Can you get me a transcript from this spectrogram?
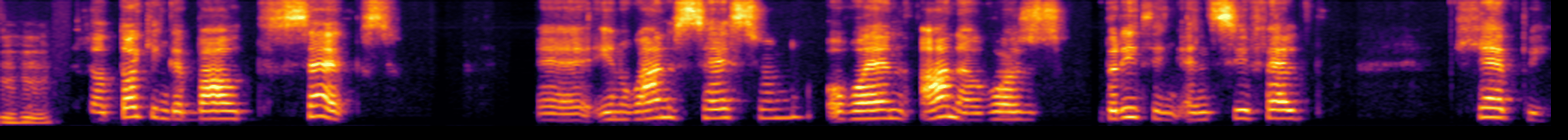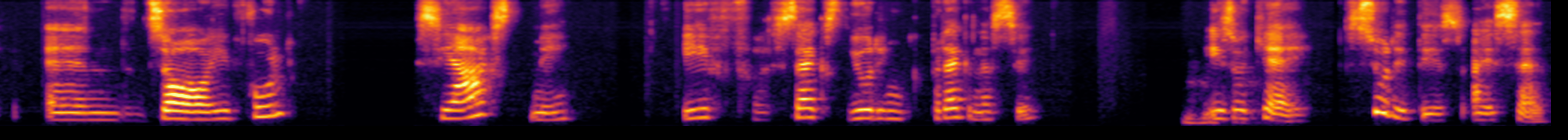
Mm-hmm. So talking about sex, uh, in one session when Anna was breathing and she felt happy and joyful, she asked me if sex during pregnancy Mhm. is okay. Sure it is, I said.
